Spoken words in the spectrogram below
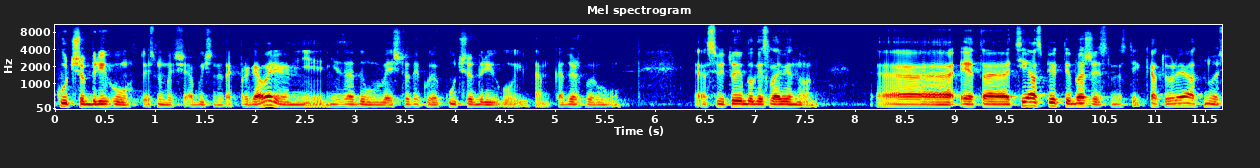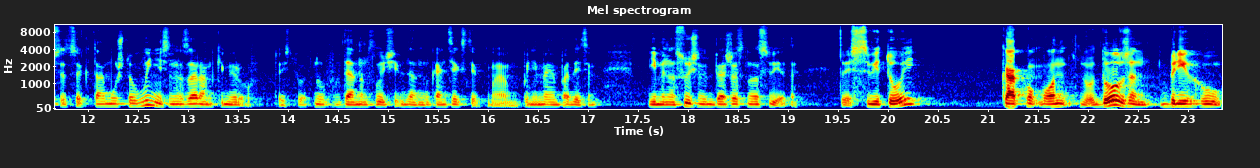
Куча брегу, то есть ну, мы обычно так проговариваем, не, не задумываясь, что такое куча брегу или там кадош баругу. Святой благословен он. Это те аспекты божественности, которые относятся к тому, что вынесено за рамки миров. То есть вот, ну, в данном случае, в данном контексте мы понимаем под этим именно сущность божественного света. То есть святой, как он должен брегу,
